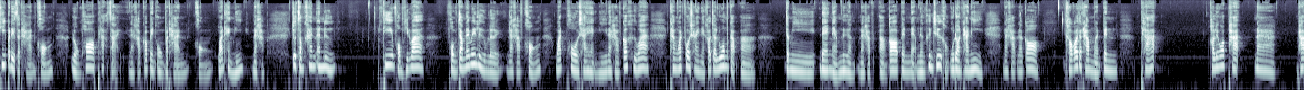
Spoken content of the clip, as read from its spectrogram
ที่ประดิษฐานของหลวงพ่อพระสายนะครับ ก็เป็นองค์ประธานของวัดแห่งนี้นะครับ จุดสำคัญอันหนึ่งที่ผมคิดว่าผมจำได้ไม่ลืมเลยนะครับ ของวัดโพชัยแห่งนี้นะครับ ก็คือว่าทางวัดโพชัยเนี่ยเขาจะร่วมกับจะมีแดงแหนมเนืองนะครับก็เป็นแหนมเนืองขึ้นชื่อของอุดรธานีนะครับ แล้วก็เขาก็จะทำเหมือนเป็นพระเขาเรียกว่าพระนาพระ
